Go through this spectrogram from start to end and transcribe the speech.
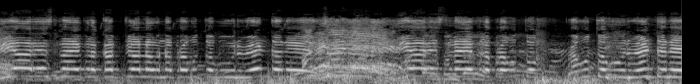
బీఆర్ఎస్ నాయకుల కబ్జాలో ఉన్న ప్రభుత్వ భూమిని వెంటనే. బీఆర్ఎస్ నాయకుల ప్రభుత్వం ప్రభుత్వ భూమిని వెంటనే.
